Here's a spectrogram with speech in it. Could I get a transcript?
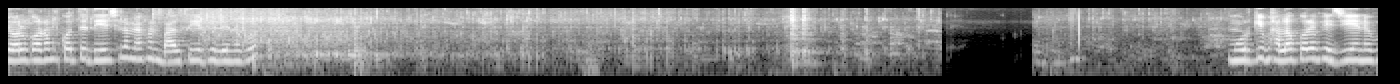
জল গরম করতে দিয়েছিলাম, এখন বালতি ঢেলে নেব। মুরগি ভালো করে ভেজিয়ে নেব।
